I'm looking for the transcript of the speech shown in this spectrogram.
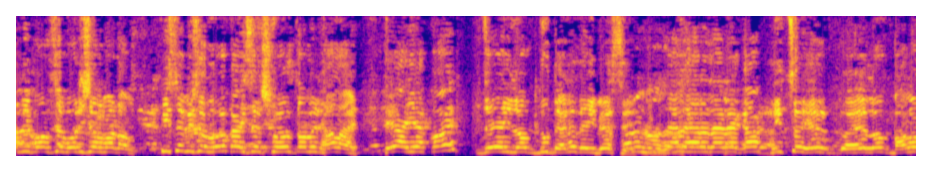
উনি বলছে, বরিশাল পিছে পিছে লোক সোহেল হে আইয়া কয় যে এই লোক দুধ নিশ্চয়ই হে লোক ভালো।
